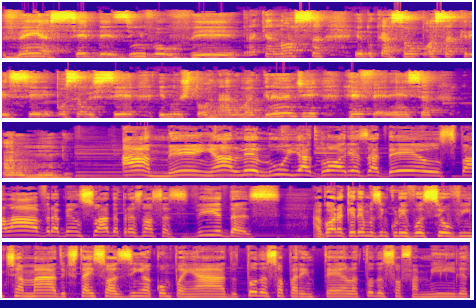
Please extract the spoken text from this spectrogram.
venha se desenvolver, para que a nossa educação possa crescer e possamos ser e nos tornar uma grande referência para o mundo. Amém, aleluia, glórias a Deus, palavra abençoada para as nossas vidas. Agora queremos incluir você, ouvinte amado, que está aí sozinho, acompanhado, toda a sua parentela, toda a sua família,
